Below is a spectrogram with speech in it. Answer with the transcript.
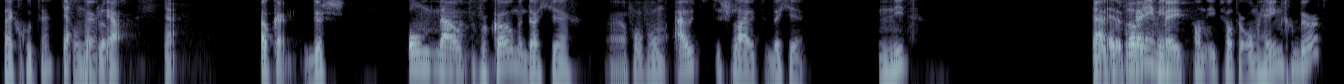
Ik goed, hè? Ja, klopt. Ja. Ja. Oké, dus om nou te voorkomen dat je, of om uit te sluiten dat je niet Ja, het, het, effect probleem is, meet van iets wat er omheen gebeurt,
